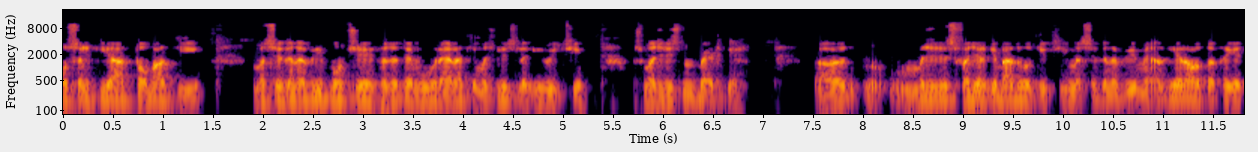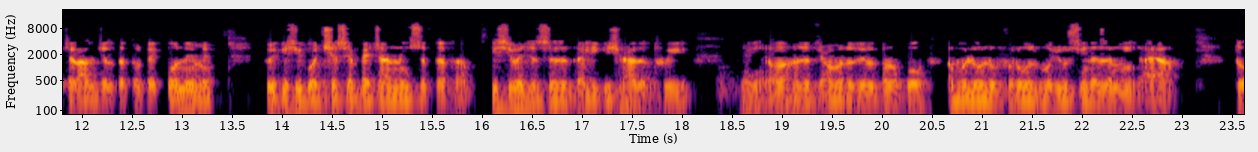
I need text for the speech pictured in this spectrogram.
गसल किया, तोबा की। मस्जिद नबी पहुँचे, हज़रत अबू हुरैरा की मजलिस लगी हुई थी। उस मजलिस में बैठ गए। मजलिस फजर के बाद होती थी। मस्जिद नबी में अंधेरा होता था, या चराग जलता था कोने में। कोई किसी को अच्छे से पहचान नहीं सकता था। इसी वजह से हज़रत अली की शहादत हुई। और हज़रत उमर रज़ी को अबू लोल फरोज मजूसी नज़र नहीं आया। तो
